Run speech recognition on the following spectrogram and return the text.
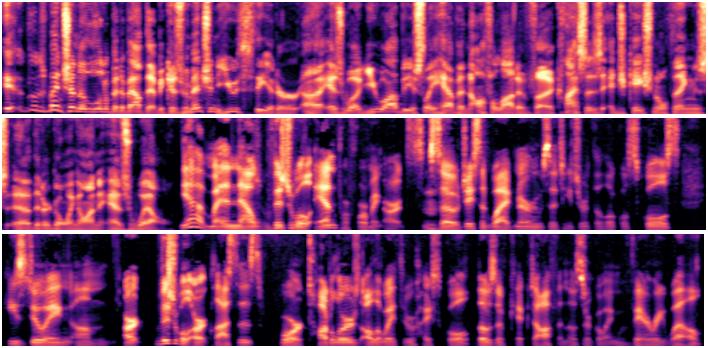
It, let's mention a little bit about that because we mentioned youth theater uh, as well. You obviously have an awful lot of uh, classes, educational things uh, that are going on as well. Yeah, and now visual and performing arts. Mm-hmm. So Jason Wagner, who's a teacher at the local schools, he's doing um, art, visual art classes for toddlers all the way through high school. Those have kicked off, and those are going very well.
